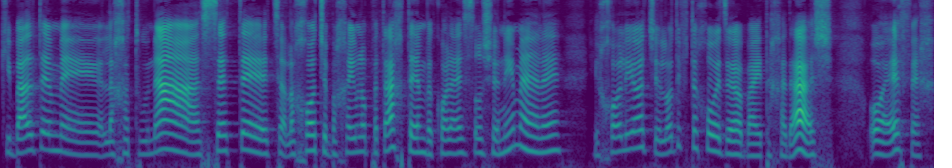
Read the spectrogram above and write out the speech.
קיבלתם אה, לחתונה סט אה, צלחות שבחיים לא פתחתם בכל העשר שנים האלה, יכול להיות שלא תפתחו את זה בבית החדש, או ההפך,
